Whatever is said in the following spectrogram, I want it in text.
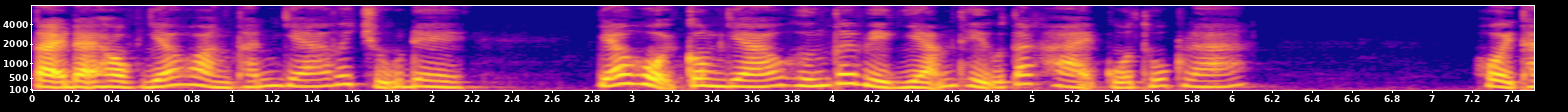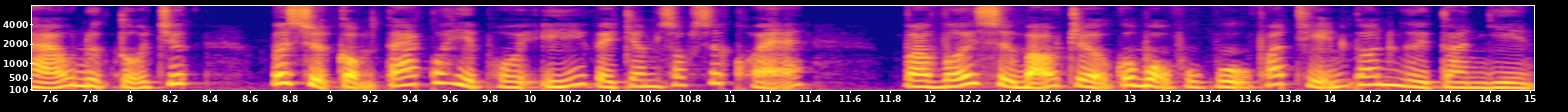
tại Đại học Giáo hoàng Thánh giá với chủ đề Giáo hội Công giáo hướng tới việc giảm thiểu tác hại của thuốc lá. Hội thảo được tổ chức với sự cộng tác của Hiệp hội Ý về chăm sóc sức khỏe và với sự bảo trợ của Bộ Phục vụ Phát triển Con Người Toàn diện.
